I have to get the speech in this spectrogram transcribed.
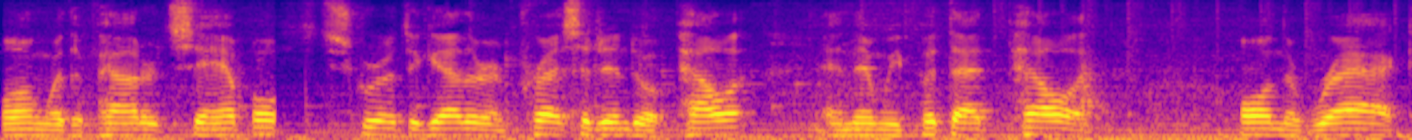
along with a powdered sample. Screw it together and press it into a pellet and then we put that pellet on the rack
